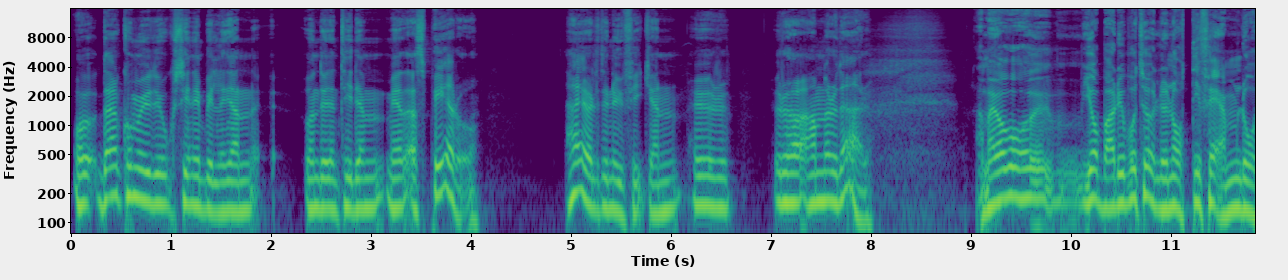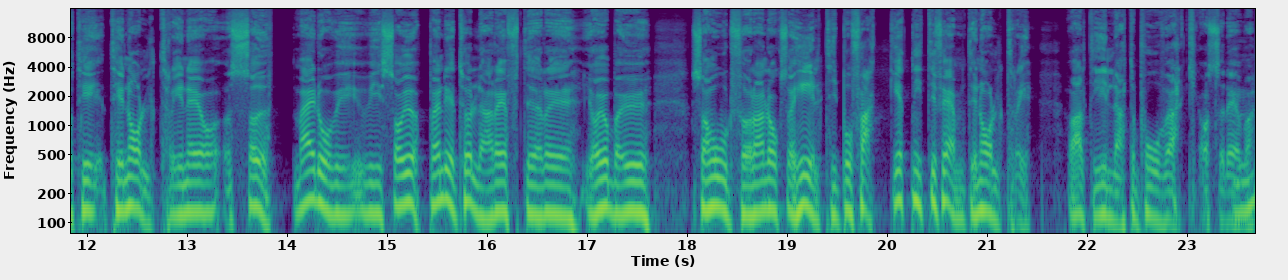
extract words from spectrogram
Och där kommer du också in i bilden igen under den tiden med Aspero. Här är jag lite nyfiken. Hur, hur hamnade du där? Ja, men jag var, jobbade ju på tullen 85 då till, till 03 när jag sa upp mig då. Vi, vi sa ju upp en del tullare efter, eh, jag jobbar ju som ordförande också heltid på facket 95 till 03. Jag har alltid gillat att påverka och sådär. va.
